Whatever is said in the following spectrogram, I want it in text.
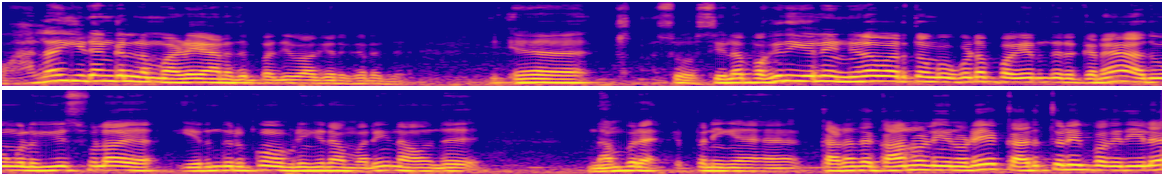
பல இடங்களில் மழையானது பதிவாக இருக்கிறது. ஸோ சில பகுதிகளில் நிலவரத்தவங்க கூட பகிர்ந்துருக்கிறேன். அது உங்களுக்கு யூஸ்ஃபுல்லாக இருந்திருக்கும் அப்படிங்கிற மாதிரி நான் வந்து நம்புகிறேன் இப்போ நீங்கள் கடந்த காணொளியினுடைய கருத்துரை பகுதியில்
